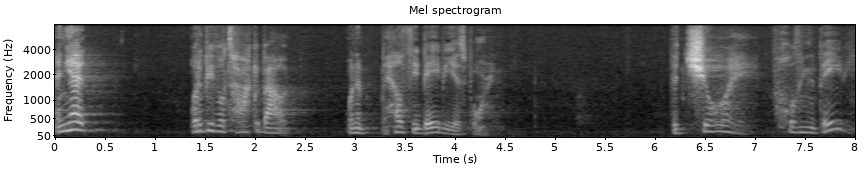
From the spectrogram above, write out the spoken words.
And yet, what do people talk about when a healthy baby is born? The joy of holding the baby.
